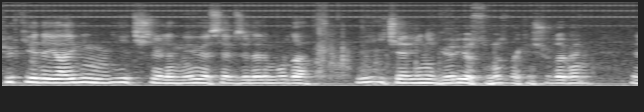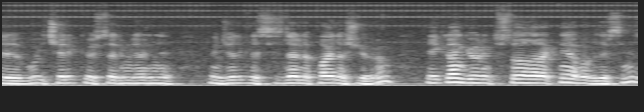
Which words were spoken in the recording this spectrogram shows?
Türkiye'de yaygın yetiştirilen meyve ve sebzelerin burada içeriğini görüyorsunuz. Bakın şurada ben e, bu içerik gösterimlerini öncelikle sizlerle paylaşıyorum. Ekran görüntüsü alarak ne yapabilirsiniz?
